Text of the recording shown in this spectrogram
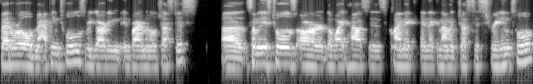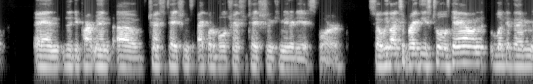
federal mapping tools regarding environmental justice. Uh, some of these tools are the White House's Climate and Economic Justice Screening Tool and the Department of Transportation's Equitable Transportation Community Explorer. So we like to break these tools down, look at them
